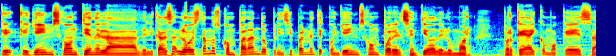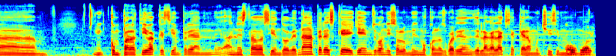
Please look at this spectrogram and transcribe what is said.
que, James Gunn tiene la delicadeza. Lo estamos comparando principalmente con James Gunn por el sentido del humor, porque hay como que esa eh, comparativa que siempre han, estado haciendo de, nada, pero es que James Gunn hizo lo mismo con los Guardianes de la Galaxia, que era muchísimo humor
